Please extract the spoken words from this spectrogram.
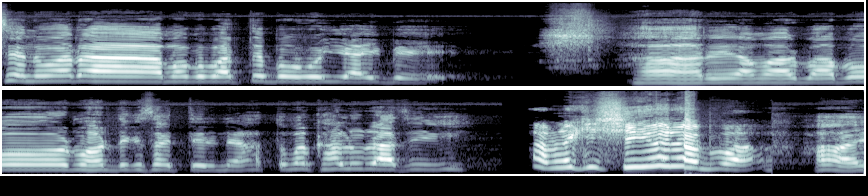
সেনোয়ারা আমাকে বাড়তে বউ আইবে। আরে আমার বাবর মহর দিকে সাইড না। তোমার খালু রাজি? আমরা কি শিওর আব্বা হাই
